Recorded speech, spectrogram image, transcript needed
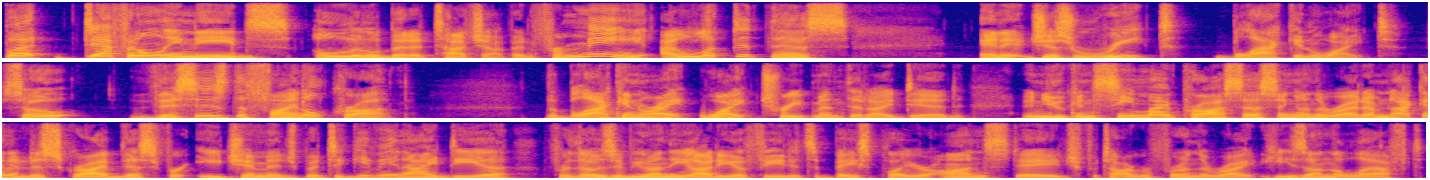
but definitely needs a little bit of touch up. And for me, I looked at this and it just reeked black and white. So, this is the final crop the black and white white treatment that I did, and you can see my processing on the right. I'm not going to describe this for each image, but to give you an idea, for those of you on the audio feed, it's a bass player on stage, photographer on the right, he's on the left,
